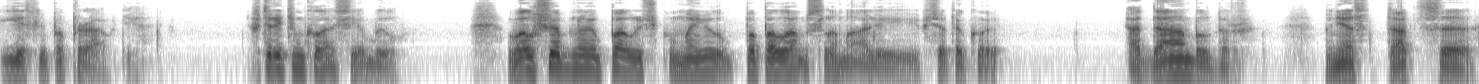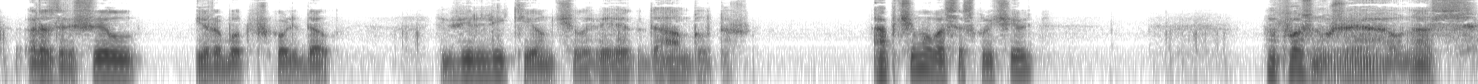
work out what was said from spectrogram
если по правде. В третьем классе я был. Волшебную палочку мою пополам сломали и все такое. А Дамблдор мне остаться разрешил и работу в школе дал. Великий он человек, Дамблдор. А почему вас исключили? Ну, поздно уже, у нас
